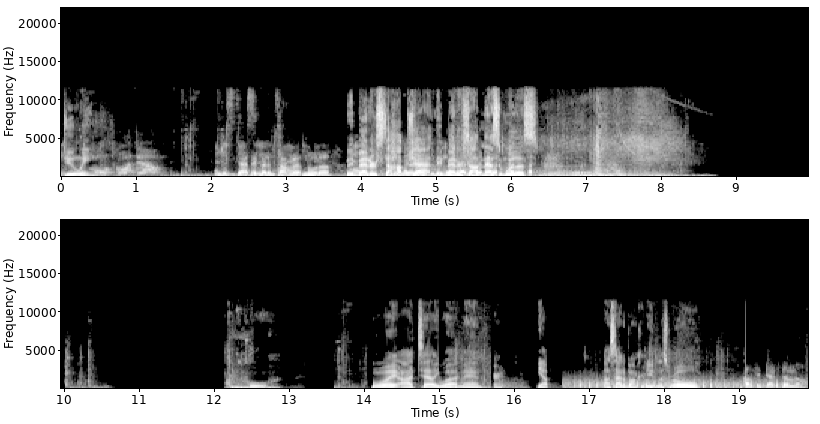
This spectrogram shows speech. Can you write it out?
doing? Whole squad down. And just Yeah, they better stop entire messing with us. They better stop, chat. They better stop messing with us. Whew. Boy, I tell you what, man. Yep. Outside the bunker, dude. Let's roll. I don't think that's them though.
